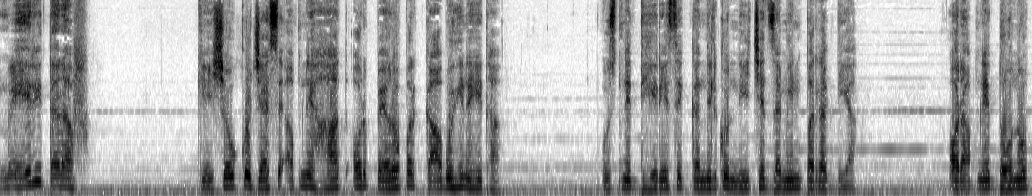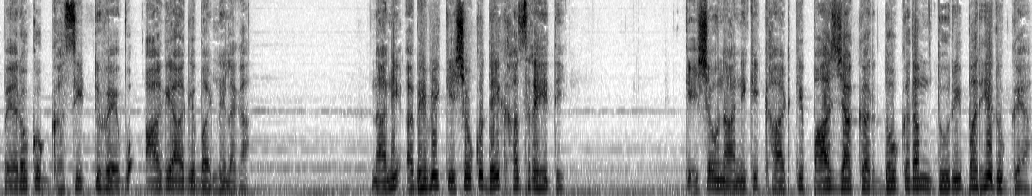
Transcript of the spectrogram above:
मेरी तरफ़। केशव को जैसे अपने हाथ और पैरों पर काबू ही नहीं था। उसने धीरे से कंदिल को नीचे ज़मीन पर रख दिया और अपने दोनों पैरों को घसीटते हुए वो आगे आगे बढ़ने लगा। नानी अभी भी केशव को देख हंस रही थी। केशव नानी के खाट के पास जाकर दो कदम दूरी पर ही रुक गया।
